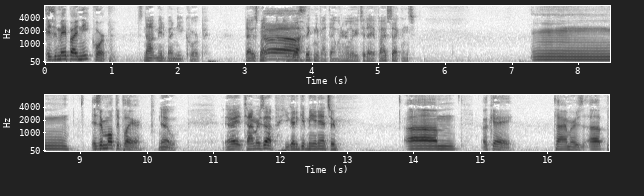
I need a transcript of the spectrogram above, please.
is it made by Neat Corp? It's not made by Neat Corp. That was my. I Ah. was thinking about that one earlier today. Five seconds. Mm, is there multiplayer? No. All right, timer's up. You got to give me an answer. Um, okay, timer's up.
